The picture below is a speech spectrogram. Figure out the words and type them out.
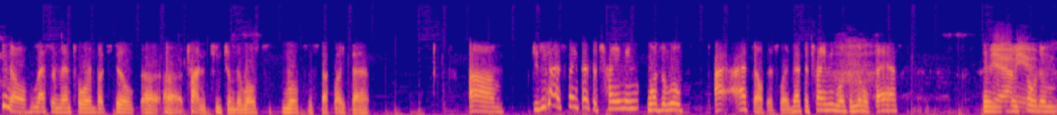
You know, lesser mentor, but still uh, uh, trying to teach him the ropes, ropes and stuff like that. Um, did you guys think that the training was a little? I, I felt this way that the training was a little fast. And Yeah, I they mean- told him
